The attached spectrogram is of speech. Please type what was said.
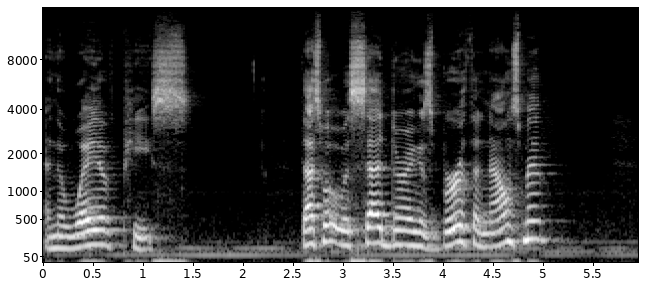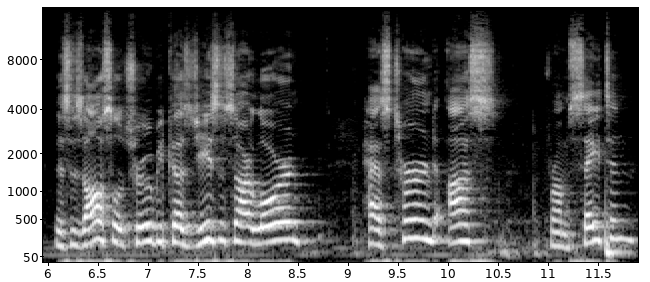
and the way of peace. That's what was said during his birth announcement. This is also true because Jesus our Lord has turned us from Satan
